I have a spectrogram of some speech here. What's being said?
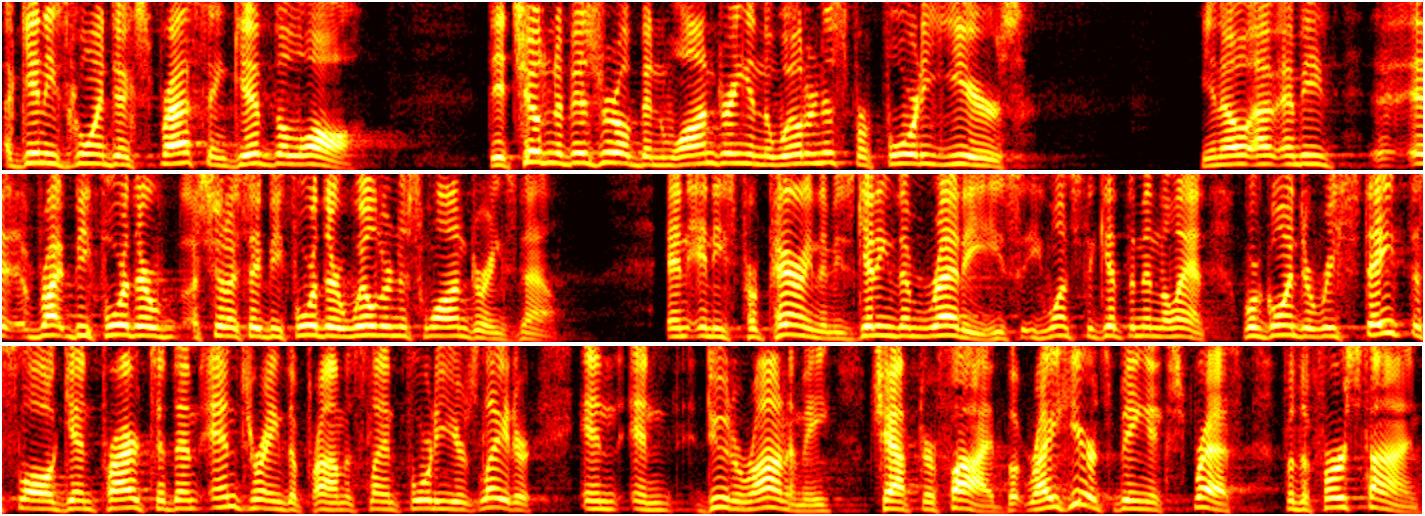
Again, he's going to express and give the law. The children of Israel have been wandering in the wilderness for 40 years. You know, I mean, eh, eh, right before their, should I say, before their wilderness wanderings now and, and he's preparing them. He's getting them ready. He's, he wants to get them in the land. We're going to restate this law again prior to them entering the promised land 40 years later in, in Deuteronomy chapter 5. But right here, it's being expressed for the first time,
